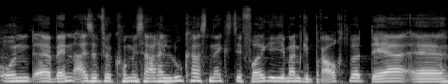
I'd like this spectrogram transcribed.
Und äh, wenn also für Kommissarin Lukas nächste Folge jemand gebraucht wird, der äh,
